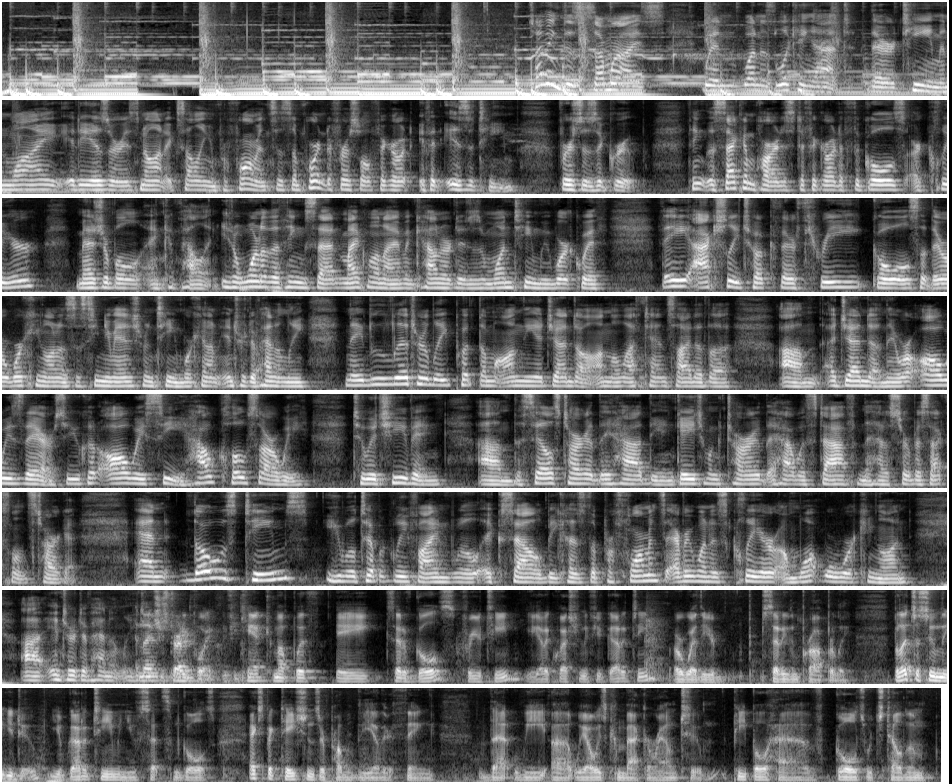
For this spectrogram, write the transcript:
To summarize, when one is looking at their team and why it is or is not excelling in performance, it's important to first of all figure out if it is a team versus a group. I think the second part is to figure out if the goals are clear, measurable, and compelling. You know, one of the things that Michael and I have encountered is in one team we work with, they actually took their three goals that they were working on as a senior management team, working on interdependently, and they literally put them on the agenda on the left hand side of the um, agenda, and they were always there. So you could always see how close are we to achieving um, the sales target they had, the engagement target they had with staff, and they had a service excellence target. And those teams you will typically find will excel because the performance, everyone is clear on what we're working on uh, interdependently. And that's your starting point. If you can't come up with a set of goals for your team, you got to question if you've got a team or whether you're setting them properly. But let's assume that you do. You've got a team and you've set some goals. Expectations are probably the other thing that we uh, we always come back around to. People have goals which tell them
